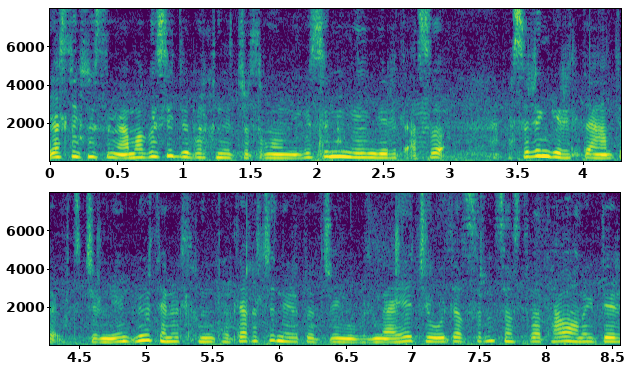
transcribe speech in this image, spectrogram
ялт гисэн амаагүй Өсөд бурхны чуулган нэгсэнгийн гэрэл асрын гэрэлтэй хамт өгч ирнэ. Энд нэр таниулах нь талигачин нэрдүүлжийн өгөлн аяа чи үйл асрын сонсгоо 5 хоног дээр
